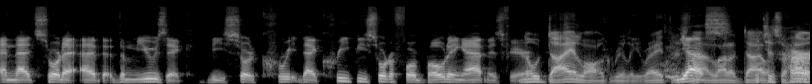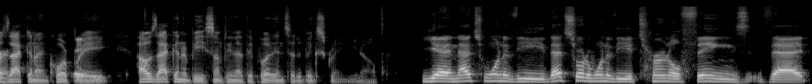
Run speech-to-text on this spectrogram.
and that sort of uh, the- the music, the sort of cre- that creepy sort of foreboding atmosphere. no dialogue really, right? There's not a lot of dialogue. just So how is that going to incorporate? How is that going to be something that they put into the big screen? You know, Yeah, and that's one of the that's sort of one of the eternal things that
